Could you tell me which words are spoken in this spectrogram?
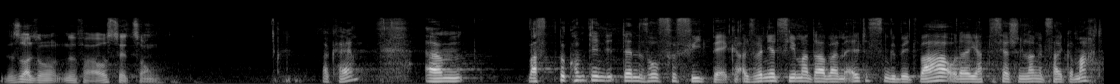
Das ist also eine Voraussetzung. Okay. Ähm, was bekommt ihr denn so für Feedback? Also wenn jetzt jemand da beim Ältestengebet war oder ihr habt es ja schon lange Zeit gemacht,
